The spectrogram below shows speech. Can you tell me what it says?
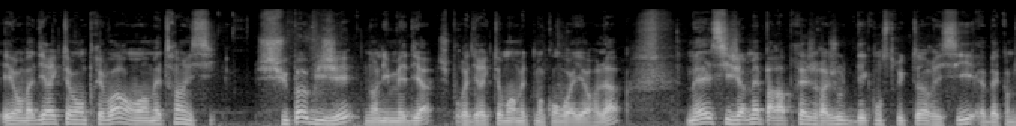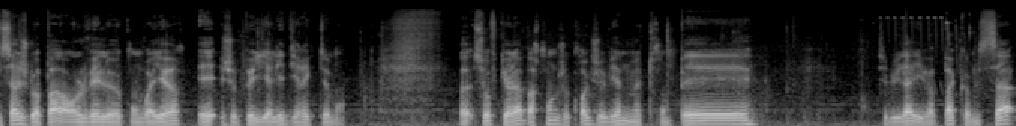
Et on va directement prévoir, on va en mettre un ici. Je suis pas obligé dans l'immédiat, je pourrais directement mettre mon convoyeur là. Mais si jamais par après je rajoute des constructeurs ici, eh ben comme ça je dois pas enlever le convoyeur et je peux y aller directement. Euh, sauf que là par contre je crois que je viens de me tromper. Celui-là il va pas comme ça.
